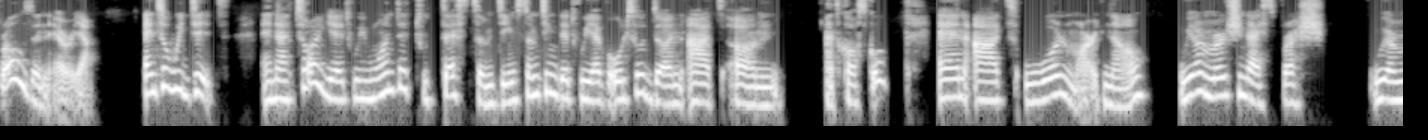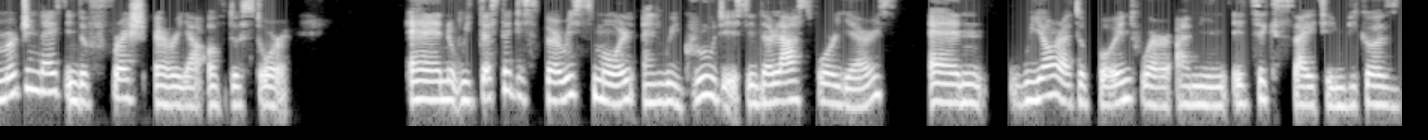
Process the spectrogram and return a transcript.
frozen area. And so we did. And at Target, we wanted to test something, something that we have also done at, um, at Costco and at Walmart now. We are merchandise fresh. We are merchandised in the fresh area of the store. And we tested this very small and we grew this in the last four years. And we are at a point where, I mean, it's exciting because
